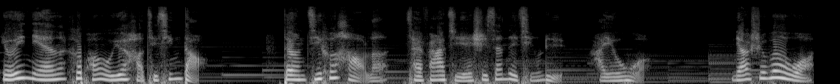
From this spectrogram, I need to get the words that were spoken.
有一年和朋友约好去青岛，等集合好了，才发觉是三对情侣，还有我。你要是问我，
